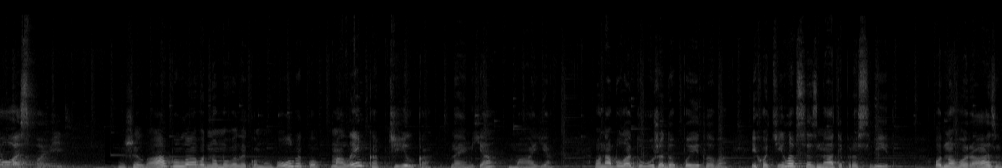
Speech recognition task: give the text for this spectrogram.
розповідь. Жила була в одному великому вулику маленька бджілка на ім'я Майя. Вона була дуже допитлива і хотіла все знати про світ. Одного разу,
